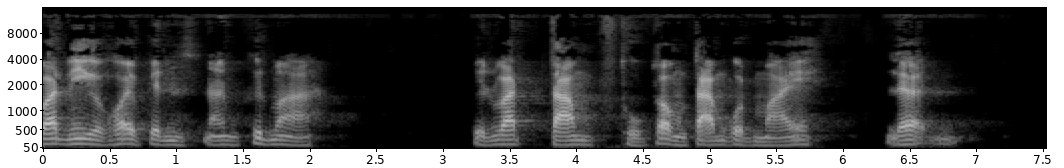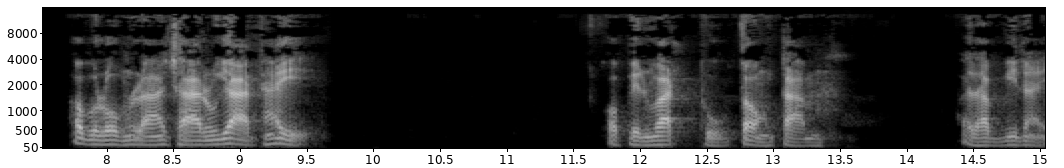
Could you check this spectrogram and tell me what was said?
วัดนี้ก็ค่อยเป็นนั้นขึ้นมา เป็นวัดตามถูกต้องตามกฎหมาย และพระบรมราชานุญาตให้ ก็เป็นวัดถูกต้องตามพระธรรมวินัย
